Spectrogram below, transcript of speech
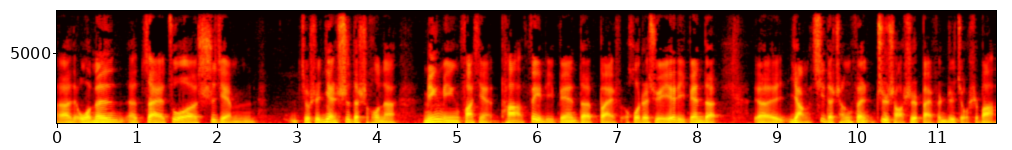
呃，我们呃在做尸检，就是验尸的时候呢。明明发现他肺里边的百或者血液里边的，呃，氧气的成分至少是百分之九十八，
